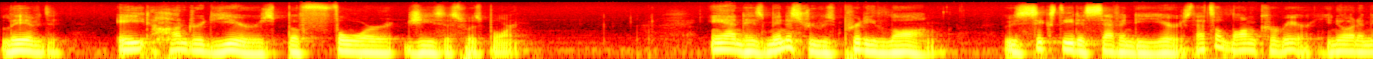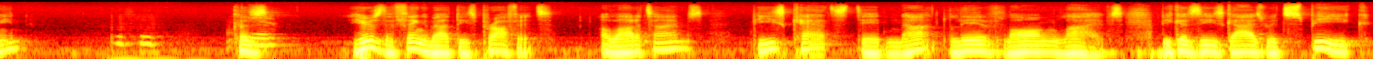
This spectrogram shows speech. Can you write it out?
lived 800 years before Jesus was born. And his ministry was pretty long. It was 60 to 70 years. That's a long career. You know what I mean? Because mm-hmm. yeah. here's the thing about these prophets a lot of times, these cats did not live long lives because these guys would speak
